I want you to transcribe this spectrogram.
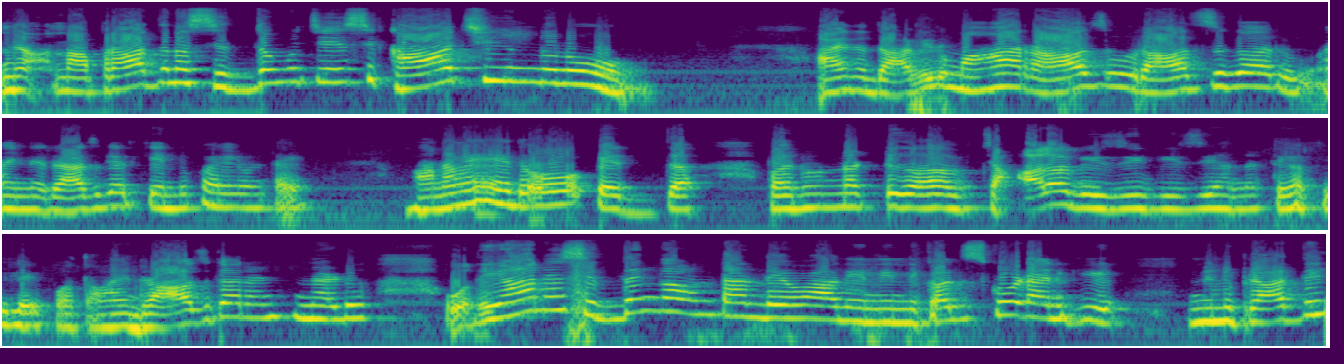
నా- నా ప్రార్థన సిద్ధము చేసి కాచి ఉందును. ఆయన దావిదు మహారాజు రాజుగారు. ఆయన రాజుగారికి ఎన్ని పనులు ఉంటాయి? మనమే ఏదో పెద్ద పని ఉన్నట్టుగా చాలా బిజీ బిజీ అన్నట్టుగా ఫీల్ అయిపోతాం. ఆయన రాజుగారు అంటున్నాడు ఉదయాన్నే సిద్ధంగా ఉంటాను దేవా నేను నిన్ను కలుసుకోవడానికి నిన్ను ప్రార్థన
